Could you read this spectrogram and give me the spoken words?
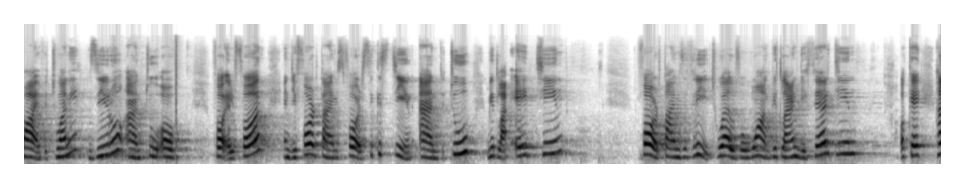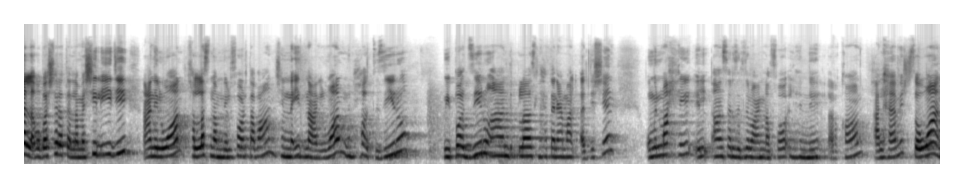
5 20 0 and 2 of فوق ال 4 عندي 4 times 4 16 and 2 بيطلع 18 4 times 3 12 و 1 بيطلع عندي 13 okay هلأ مباشرة لما أشيل ايدي عن ال1 خلصنا من ال4 طبعا شلنا ايدنا عن ال1 بنحط 0 we put 0 and plus لحتى نعمل addition. وبنمحي ال answers اللي طلعوا عندنا فوق اللي هن الأرقام. على الهامش. So 1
